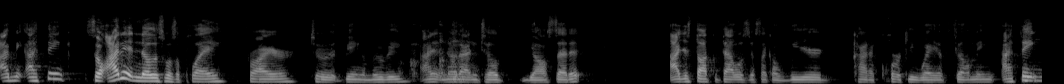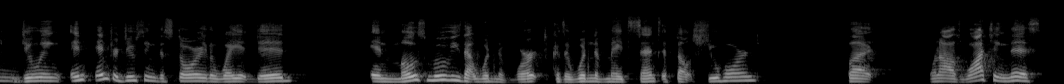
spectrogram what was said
I mean, I think so. I didn't know this was a play prior to it being a movie. I didn't know that until y'all said it. I just thought that that was just like a weird, kind of quirky way of filming. I think Mm. doing in, introducing the story the way it did in most movies that wouldn't have worked because it wouldn't have made sense. It felt shoehorned. But when I was watching this,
